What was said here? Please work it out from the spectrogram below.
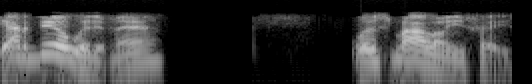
Got to deal with it, man. With a smile on your face.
